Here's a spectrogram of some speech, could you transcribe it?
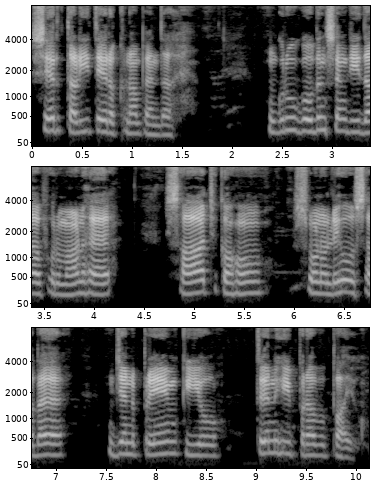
ਸਿਰ ਤਲੀ ਤੇ ਰੱਖਣਾ ਪੈਂਦਾ ਹੈ। ਗੁਰੂ ਗੋਬਿੰਦ ਸਿੰਘ ਜੀ ਦਾ ਫਰਮਾਨ ਹੈ, ਸਾਚ ਕਹੋ, ਸੁਣ ਲਿਓ ਸਬੈ, ਜਿਨ ਪ੍ਰੇਮ ਕੀਓ, ਤਿਨ ਹੀ ਪ੍ਰਭ ਪਾਇਓ।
